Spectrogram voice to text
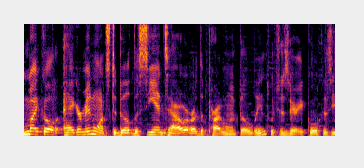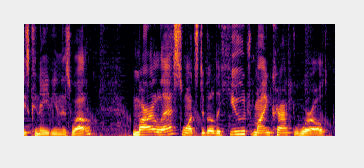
Michael Hagerman wants to build the CN Tower or the Parliament buildings, which is very cool because he's Canadian as well. Marles wants to build a huge Minecraft world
